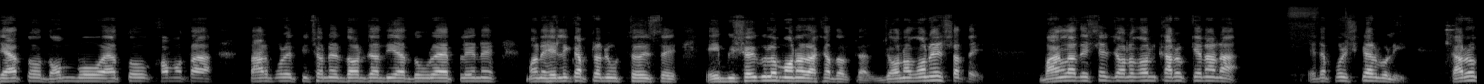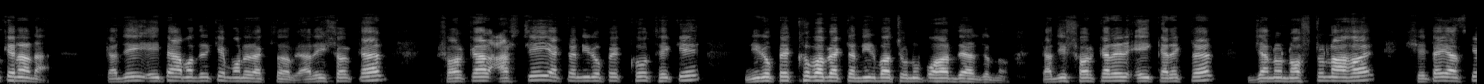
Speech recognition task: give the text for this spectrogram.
যে এত দম্ভ, এত ক্ষমতা, তারপরে পিছনের দরজা দিয়া দৌড়ায় প্লেনে মানে হেলিকপ্টারে উঠতে হয়েছে, এই বিষয়গুলো মনে রাখা দরকার। জনগণের সাথে, বাংলাদেশের জনগণ কারও কেনা না, এটা পরিষ্কার বলি, কারও কেনা না। কাজেই এইটা আমাদেরকে মনে রাখতে হবে। আর এই সরকার সরকার আসছেই একটা নিরপেক্ষ থেকে নিরপেক্ষভাবে একটা নির্বাচন উপহার দেওয়ার জন্য। কাজে সরকারের এই ক্যারেক্টার যেন নষ্ট না হয়, সেটাই আজকে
